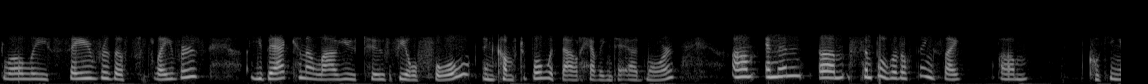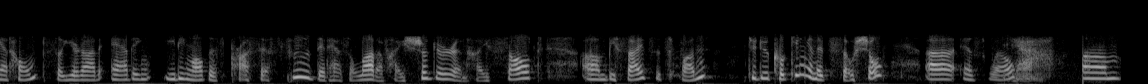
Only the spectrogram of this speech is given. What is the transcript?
slowly, savor those flavors, that can allow you to feel full and comfortable without having to add more. Um, and then um, simple little things like um, cooking at home, so you're not adding eating all this processed food that has a lot of high sugar and high salt. Um, besides, it's fun to do cooking and it's social uh, as well. Yeah. Um,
